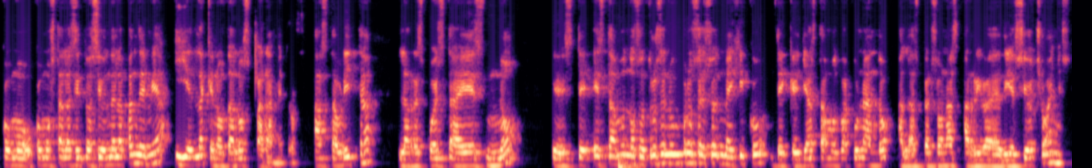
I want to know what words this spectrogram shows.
cómo, cómo está la situación de la pandemia y es la que nos da los parámetros. Hasta ahorita la respuesta es no. Este, estamos nosotros en un proceso en México de que ya estamos vacunando a las personas arriba de 18 años.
